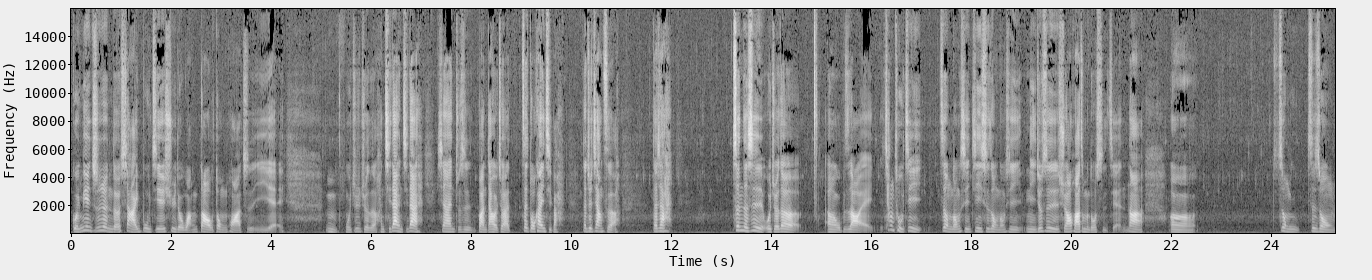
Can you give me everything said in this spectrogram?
鬼灭之刃》的下一部接续的王道动画之一，哎，嗯，我就觉得很期待，很期待。现在就是，不然待会就来再多看一集吧。那就这样子了，大家真的是，我觉得，嗯，我不知道，哎，像土记这种东西，记事这种东西，你就是需要花这么多时间，那，呃。这种这种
